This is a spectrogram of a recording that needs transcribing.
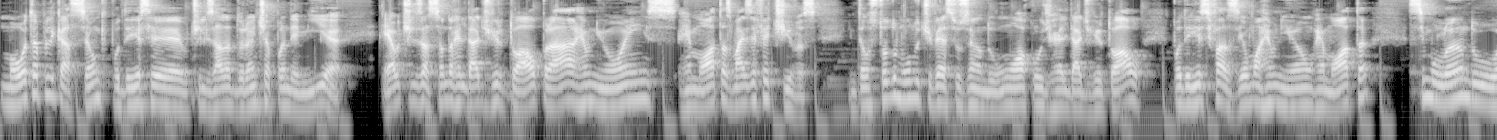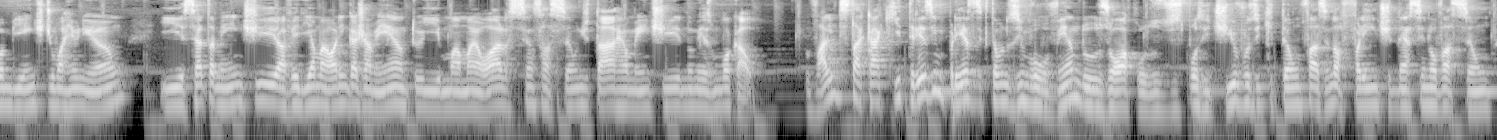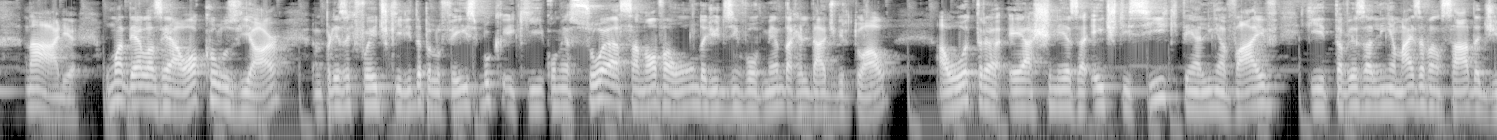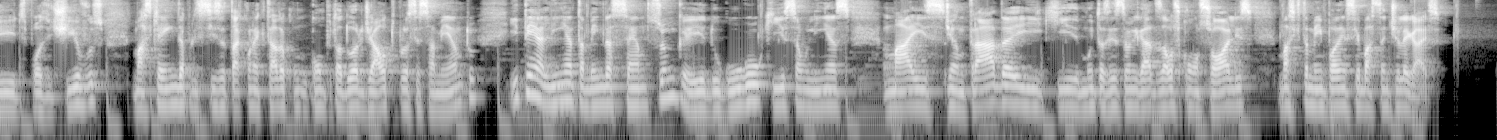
Uma outra aplicação que poderia ser utilizada durante a pandemia é a utilização da realidade virtual para reuniões remotas mais efetivas. Então, se todo mundo tivesse usando um óculos de realidade virtual, poderia se fazer uma reunião remota simulando o ambiente de uma reunião e certamente haveria maior engajamento e uma maior sensação de estar realmente no mesmo local. Vale destacar aqui três empresas que estão desenvolvendo os óculos, os dispositivos e que estão fazendo a frente nessa inovação na área. Uma delas é a Oculus VR, empresa que foi adquirida pelo Facebook e que começou essa nova onda de desenvolvimento da realidade virtual. A outra é a chinesa HTC, que tem a linha Vive, que talvez a linha mais avançada de dispositivos, mas que ainda precisa estar conectada com um computador de alto processamento. E tem a linha também da Samsung e do Google, que são linhas mais de entrada e que muitas vezes estão ligadas aos consoles, mas que também podem ser bastante legais.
